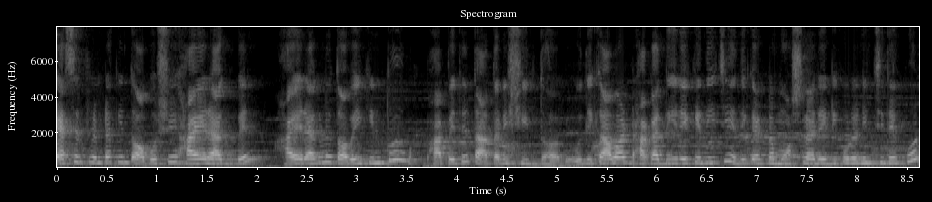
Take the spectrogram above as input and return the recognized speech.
গ্যাসের ফ্লেমটা কিন্তু অবশ্যই হাই রাখবেন। হাই রাখলে তবেই কিন্তু ভাপেতে তাড়াতাড়ি সিদ্ধ হবে। ওদিকে আবার ঢাকা দিয়ে রেখে দিয়েছি। এদিকে একটা মশলা রেডি করে নিচ্ছি, দেখুন।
